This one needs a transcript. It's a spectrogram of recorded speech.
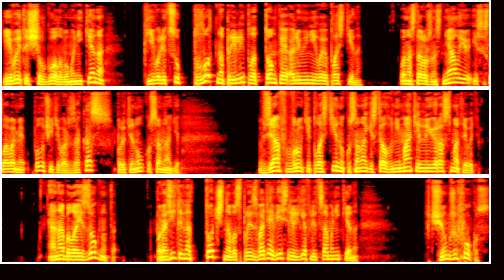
и вытащил голову манекена — к его лицу плотно прилипла тонкая алюминиевая пластина. Он осторожно снял ее и со словами «Получите ваш заказ» протянул Кусанаги. Взяв в руки пластину, Кусанаги стал внимательно ее рассматривать. Она была изогнута, поразительно точно воспроизводя весь рельеф лица манекена. В чем же фокус?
